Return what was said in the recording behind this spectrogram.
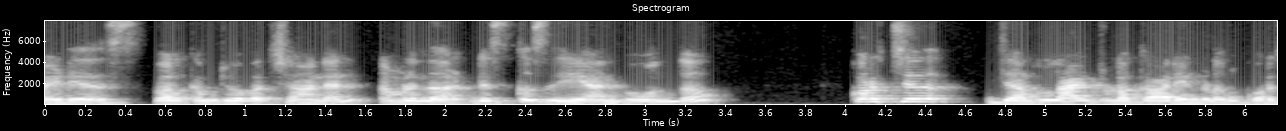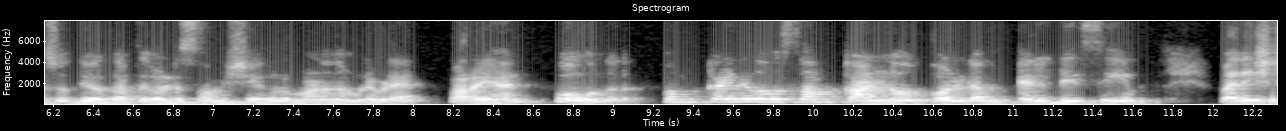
my dears welcome to our channel നമ്മൾ ഇന്ന് ഡിസ്കസ് ചെയ്യാൻ പോകുന്നത് കുറച്ച് ജനറൽ ആയിട്ടുള്ള കാര്യങ്ങളും കുറച്ച് ഉദ്യോഗാർത്ഥികളുടെ സംശയങ്ങളുമാണ് നമ്മളിവിടെ പറയാൻ പോകുന്നത്. അപ്പം കഴിഞ്ഞ ദിവസം Kannur Kollam L D C പരീക്ഷ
